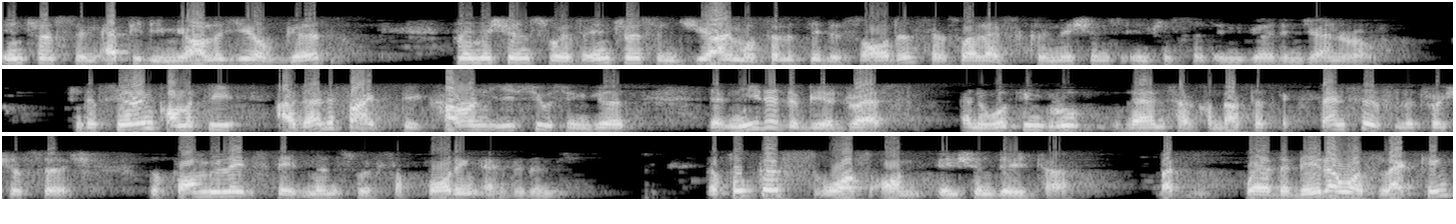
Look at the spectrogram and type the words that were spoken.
interest in epidemiology of GERD, clinicians with interest in GI motility disorders as well as clinicians interested in GERD in general. The steering committee identified the current issues in GERD that needed to be addressed, and the working group then conducted extensive literature search to formulate statements with supporting evidence. The focus was on Asian data, but where the data was lacking,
